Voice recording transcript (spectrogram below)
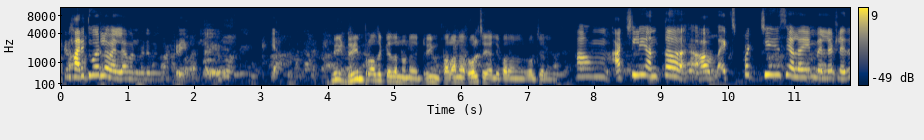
ఇక్కడ హరిద్వార్లో వెళ్ళాం అనమాట మేము. అక్కడ ఏం మీ డ్రీమ్ ప్రాజెక్ట్ ఏదైనా ఉన్నాయి? డ్రీమ్ పలానా రోల్ చేయాలి పలానా రోల్ చేయాలి. యాక్చువల్లీ అంత ఎక్స్పెక్ట్ చేసి అలా ఏం వెళ్ళట్లేదు.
